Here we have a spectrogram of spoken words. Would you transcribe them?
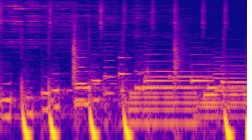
Thank you.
